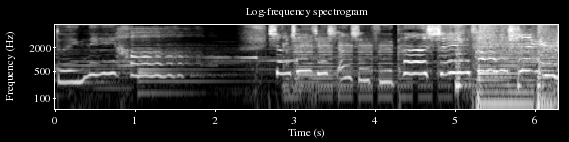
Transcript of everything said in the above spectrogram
对你好，想直接相信此刻心痛是因为。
